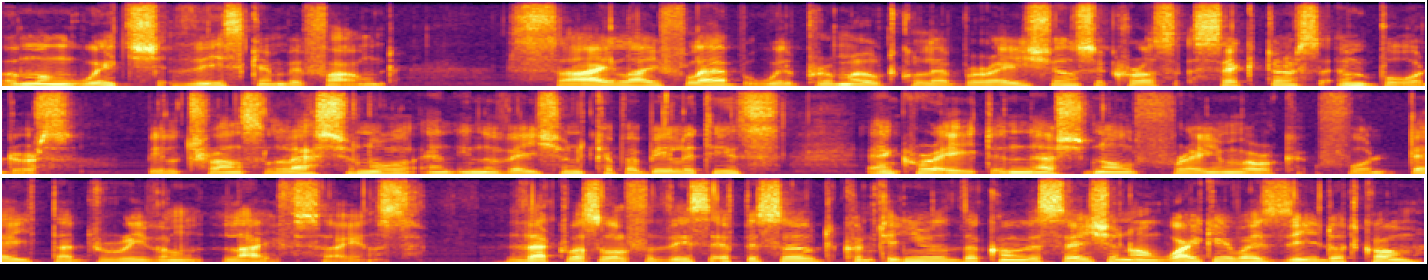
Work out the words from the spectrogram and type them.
among which these can be found SciLifeLab will promote collaborations across sectors and borders, build translational and innovation capabilities, and create a national framework for data-driven life science. That was all for this episode. Continue the conversation on ykyz.com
